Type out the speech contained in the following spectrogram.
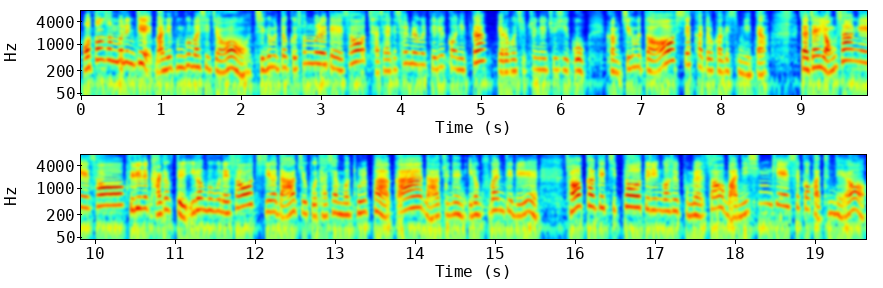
어떤 선물인지 많이 궁금하시죠? 지금부터 그 선물에 대해서 자세하게 설명을 드릴 거니까 여러분 집중해 주시고 그럼 지금부터 시작하도록 하겠습니다. 자, 제가 영상에서 드리는 가격들 이런 부분에서 지지가 나와주고 다시 한번 돌파가 나와주는 이런 구간들을 정확하게 짚어드린 것을 보면서 많이 신기했을 것 같은데요.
